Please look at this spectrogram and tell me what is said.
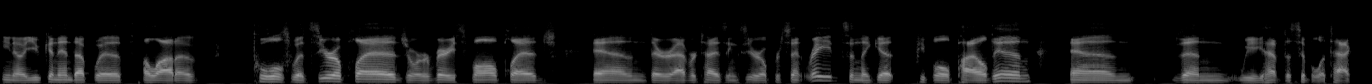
you know, you can end up with a lot of pools with zero pledge or very small pledge and they're advertising 0% rates and they get people piled in and then we have the Sybil attack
